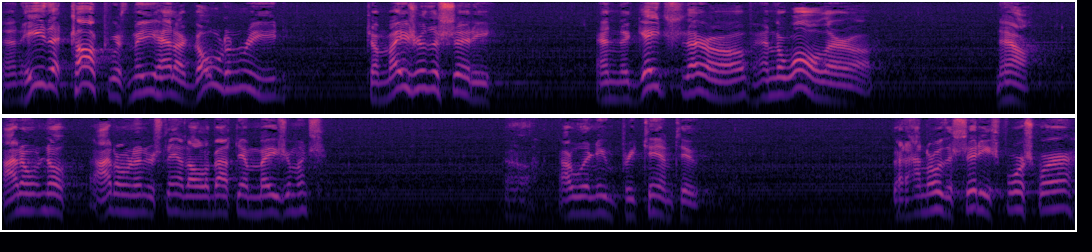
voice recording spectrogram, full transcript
And he that talked with me had a golden reed to measure the city and the gates thereof and the wall thereof. Now, I don't know, I don't understand all about them measurements. I wouldn't even pretend to. But I know the city's four square,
